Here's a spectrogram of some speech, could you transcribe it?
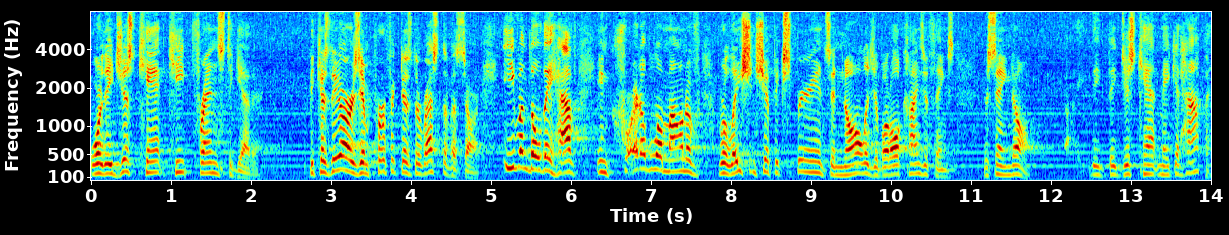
or they just can't keep friends together because they are as imperfect as the rest of us are. Even though they have incredible amount of relationship experience and knowledge about all kinds of things, they're saying no. They, they just can't make it happen.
